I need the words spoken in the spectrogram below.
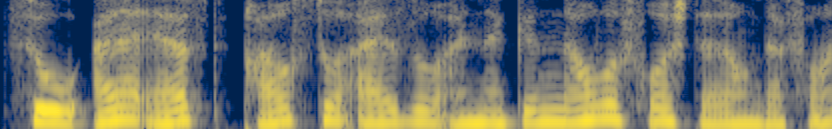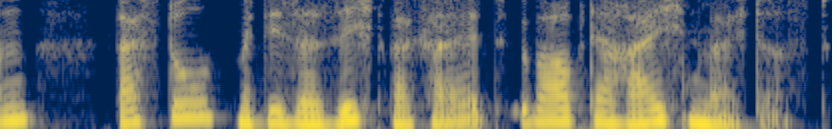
Zuallererst brauchst du also eine genaue Vorstellung davon, was du mit dieser Sichtbarkeit überhaupt erreichen möchtest.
